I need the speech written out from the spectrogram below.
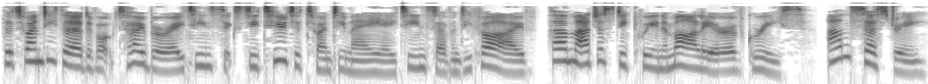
The 23rd of October 1862 to 20 May 1875, Her Majesty Queen Amalia of Greece. Ancestry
